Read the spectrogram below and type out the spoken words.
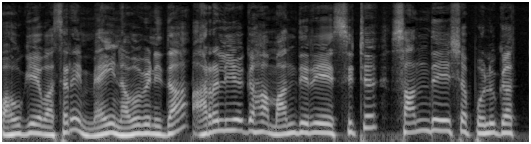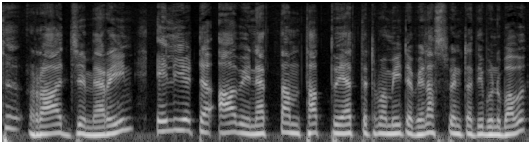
පහුගේ වසරේ මැයි නවවෙනිදා අරලියගහ මන්දිරයේ සිට සන්දේශ පොළුගත්ත රාජ්‍ය මැරීන් එලියට ආවේ නැත්තම් තත්ත්ව ඇත්තටම මීට වෙනස්වෙන්ට තිබුණු බව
